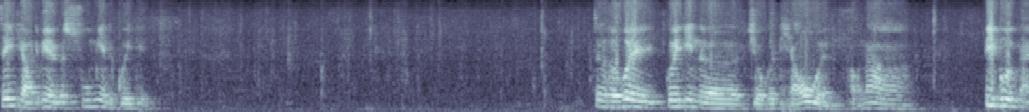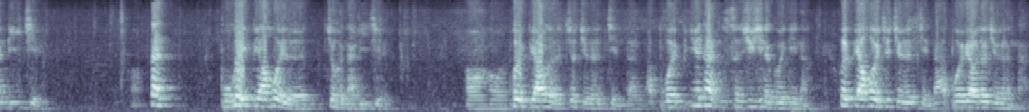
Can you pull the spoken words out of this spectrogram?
这一条里面有一个书面的规定。这个合会规定了九个条文，好，那并不难理解，但不会标会的人就很难理解，好好会标的人就觉得很简单啊，不会，因为它也不是程序性的规定啊，会标会就觉得很简单，不会标就觉得很难，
